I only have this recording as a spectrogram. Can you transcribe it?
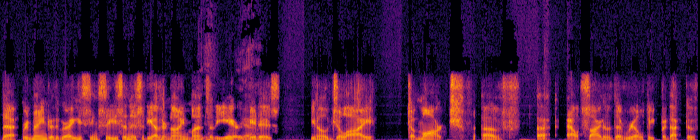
that remainder of the grazing season is the other nine months of the year. Yeah. It is, you know, July to March of uh, outside of the really productive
